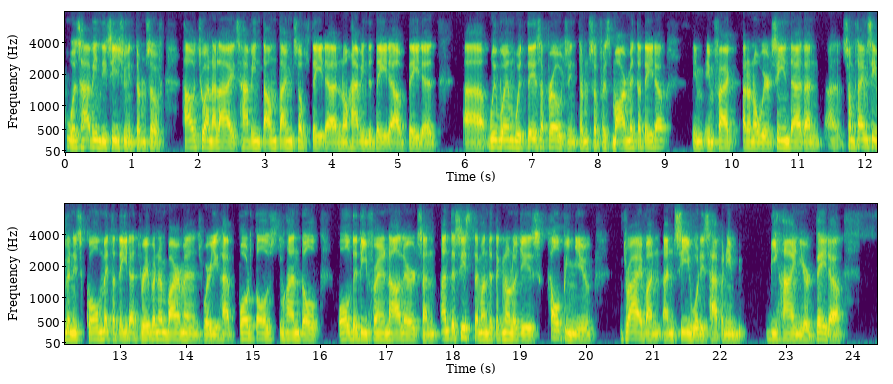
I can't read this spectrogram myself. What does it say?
was having this issue in terms of how to analyze having downtimes of data, not having the data updated. Uh, we went with this approach in terms of smart metadata, in, in fact, I don't know, we're seeing that, and uh, sometimes even it's called metadata driven environments where you have portals to handle all the different alerts, and, and the system and the technology is helping you drive and, and see what is happening behind your data.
